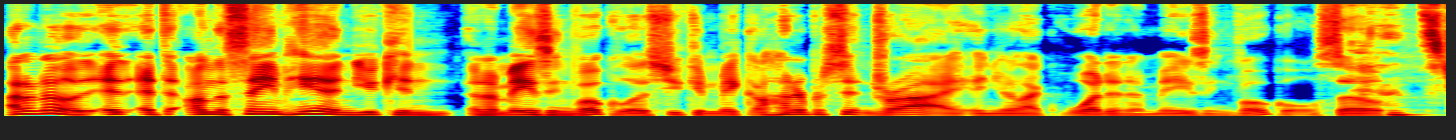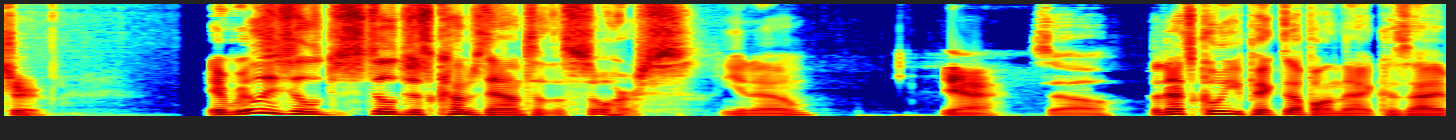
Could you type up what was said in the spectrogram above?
I don't know. At, at the, on the same hand, you can an amazing vocalist. You can make hundred percent dry, and you're like, "What an amazing vocal!" So it's true. it really still still just comes down to the source, you know. Yeah, So, but that's cool you picked up on that because I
